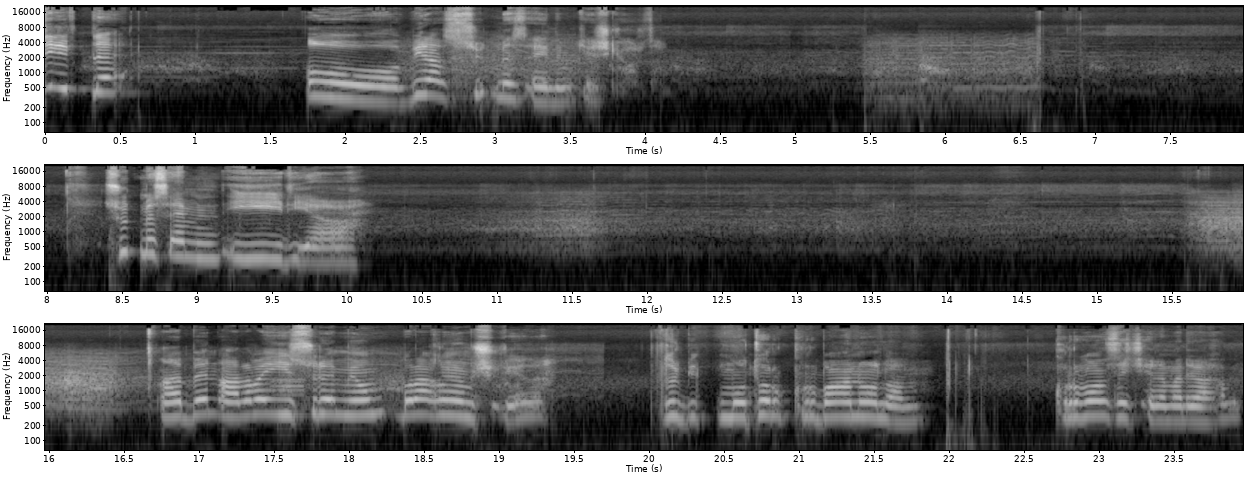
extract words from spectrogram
Driftle. Oo biraz sürtmeseydim keşke orada. Sürtmesem iyiydi ya. Abi ben arabayı iyi süremiyorum. Bırakıyorum şuraya da. Dur bir motor kurbanı olalım. Kurban seçelim hadi bakalım.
